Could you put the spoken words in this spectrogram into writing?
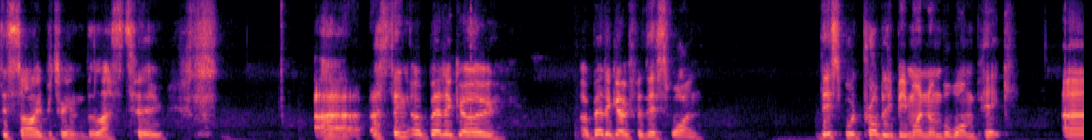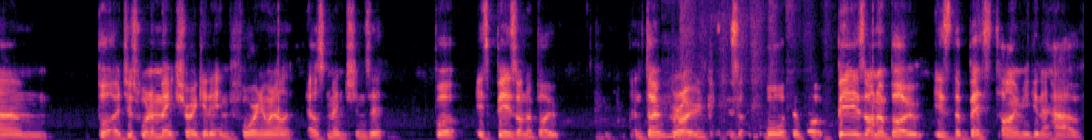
decide between the last two. Uh, I think I better go. I better go for this one. This would probably be my number one pick, um, but I just want to make sure I get it in before anyone else mentions it. But it's beers on a boat, and don't groan because it's water. But beers on a boat is the best time you're gonna have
